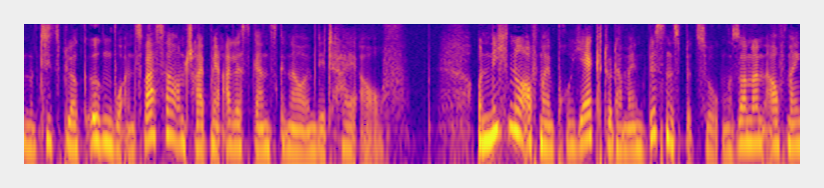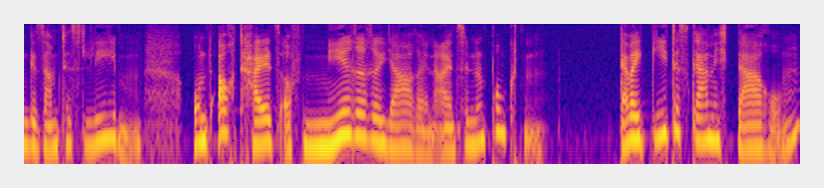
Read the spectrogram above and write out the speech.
Notizblock irgendwo ans Wasser und schreibe mir alles ganz genau im Detail auf. Und nicht nur auf mein Projekt oder mein Business bezogen, sondern auf mein gesamtes Leben und auch teils auf mehrere Jahre in einzelnen Punkten. Dabei geht es gar nicht darum,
